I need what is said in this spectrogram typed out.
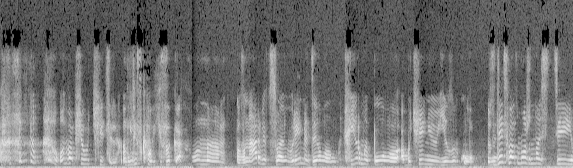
Он вообще учитель английского языка. Он э, в Нарве в свое время делал фирмы по обучению языку. Здесь возможностей,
